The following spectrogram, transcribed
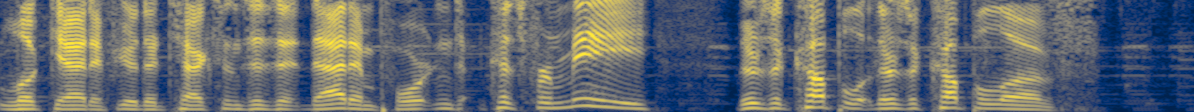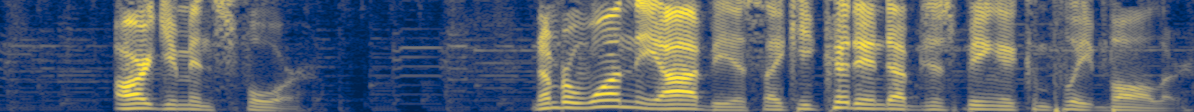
look at if you're the Texans? Is it that important? Because for me, there's a couple. There's a couple of arguments for. Number one, the obvious, like he could end up just being a complete baller.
